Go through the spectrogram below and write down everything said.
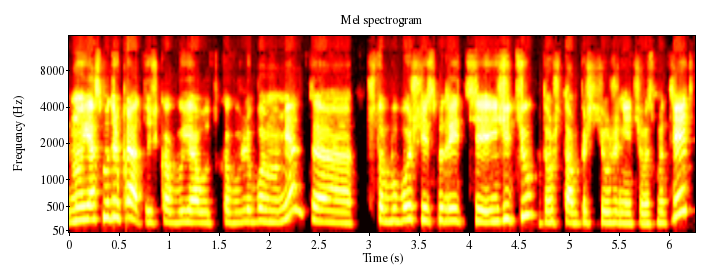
Ну, я смотрю, да, то есть как бы я вот как бы в любой момент, э, чтобы больше не смотреть э, YouTube, потому что там почти уже нечего смотреть,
